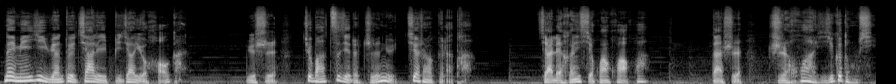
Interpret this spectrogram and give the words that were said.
那名议员对家里比较有好感，于是就把自己的侄女介绍给了他。家里很喜欢画画，但是只画一个东西。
